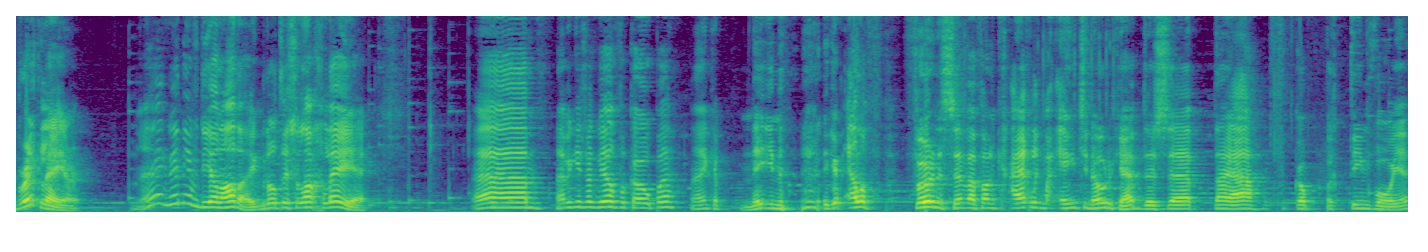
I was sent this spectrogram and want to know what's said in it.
Bricklayer. Ik weet niet of die al hadden. Ik bedoel, het is lang geleden. Um, heb ik iets wat ik wil verkopen? Nee, ik heb, negen, ik heb 11 furnaces waarvan ik eigenlijk maar eentje nodig heb. Dus, uh, nou ja, ik verkoop er 10 voor je.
